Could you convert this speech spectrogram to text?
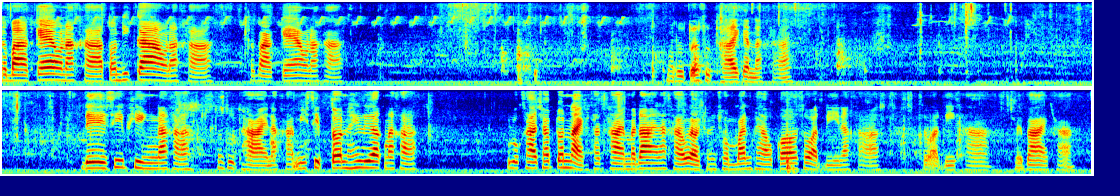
ชบาแก้วนะคะ ต้นที่เก้านะคะชบาแก้วนะคะ มาดูต้นสุดท้ายกันนะคะเดซี่พิงนะคะ ต้นสุดท้ายนะคะ มีสิบต้นให้เลือกนะคะ ลูกค้าชอบต้นไหนทักทายมาได้นะคะแหววชมชมบ้านแพ้วก็สวัสดีนะคะ สวัสดีค่ะ บ๊ายบายค่ะ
